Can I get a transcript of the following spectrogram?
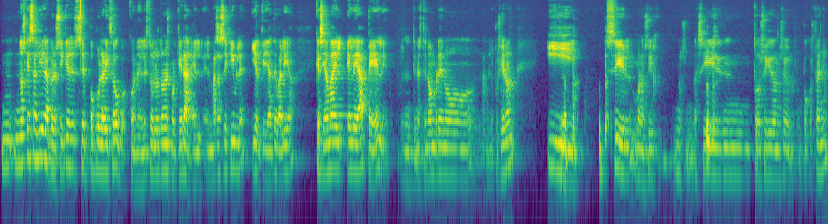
no es que saliera, pero sí que se popularizó con el esto de los drones porque era el, más asequible y el que ya te valía, que se llama el LAPL. Tiene este nombre, no le pusieron. Y sí, bueno, sí, así todo seguido, no sé, un poco extraño.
